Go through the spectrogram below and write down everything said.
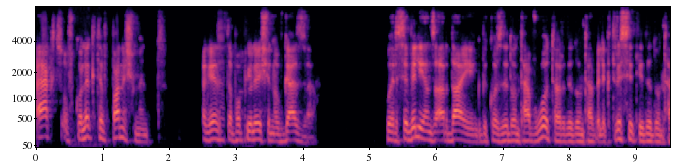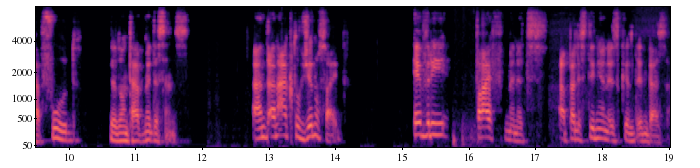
acts of collective punishment against the population of Gaza, where civilians are dying because they don't have water, they don't have electricity, they don't have food, they don't have medicines, and an act of genocide. Every five minutes, a Palestinian is killed in Gaza.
